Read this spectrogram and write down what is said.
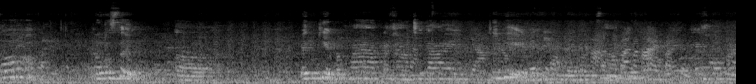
ก็รู้สึกเเป็นเกียรติมากๆนะคะที่ได้ที่พี่เอกได้ความไว้วางใจให้เข้ามา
